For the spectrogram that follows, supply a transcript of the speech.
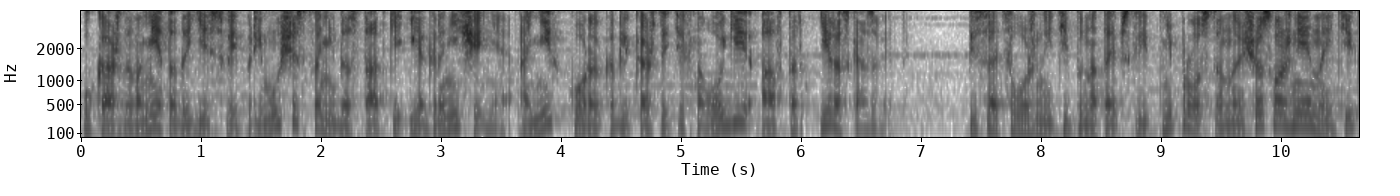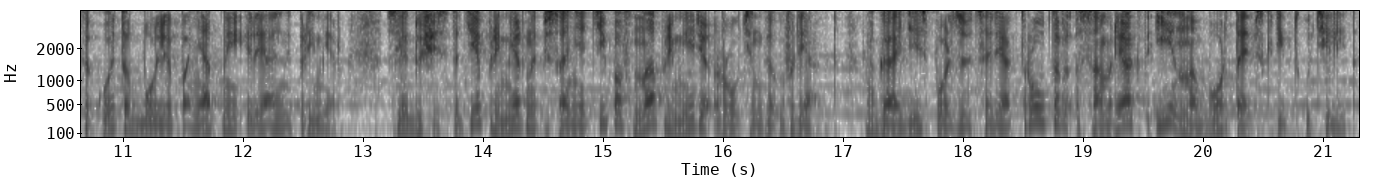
У каждого метода есть свои преимущества, недостатки недостатки и ограничения. О них коротко для каждой технологии автор и рассказывает. Писать сложные типы на TypeScript непросто, но еще сложнее найти какой-то более понятный и реальный пример. В следующей статье пример написания типов на примере роутинга в React. В гайде используется React Router, сам React и набор TypeScript утилит.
